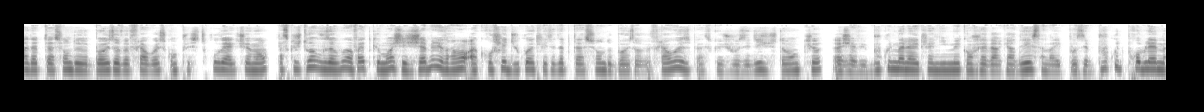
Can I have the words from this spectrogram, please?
adaptation de Boys of the Flowers qu'on puisse trouver actuellement. Parce que je dois vous avouer en fait que moi, j'ai jamais vraiment accroché du coup avec les adaptations de Boys of the Flowers. Parce que je vous ai dit justement que euh, j'avais beaucoup de mal avec l'animé quand je l'avais regardé. Ça m'avait posé beaucoup de problèmes.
